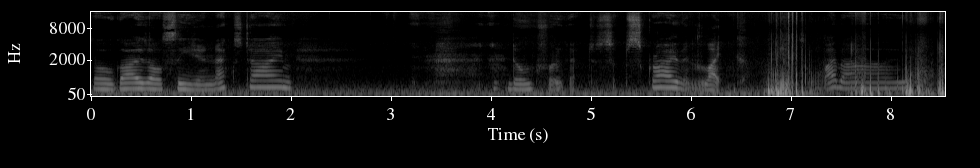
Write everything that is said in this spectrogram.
so guys, I'll see you next time. Don't forget to subscribe and like. Bye bye.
